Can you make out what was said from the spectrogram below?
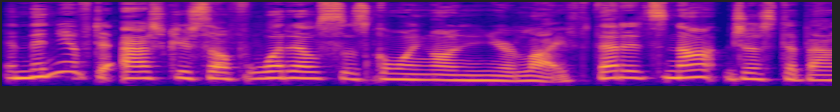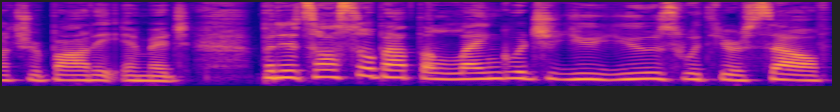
And then you have to ask yourself what else is going on in your life, that it's not just about your body image, but it's also about the language you use with yourself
